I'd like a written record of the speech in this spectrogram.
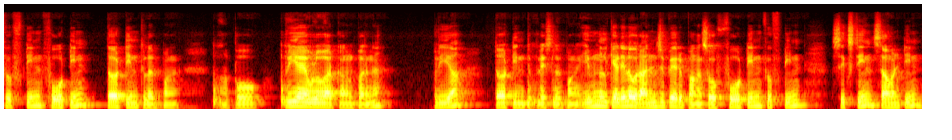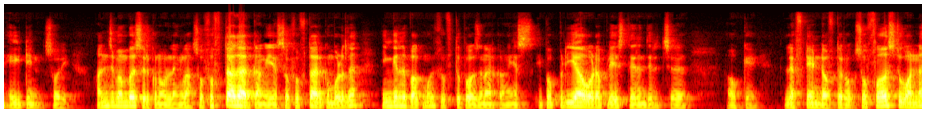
ஃபிஃப்டீன் ஃபோர்டீன் தேர்ட்டீன்த்தில் இருப்பாங்க. அப்போது பிரியா எவ்வளோவா இருக்காங்கன்னு பாருங்கள் பிரியா தேர்ட்டீன்த் பிளேஸில் இருப்பாங்க. இவங்களுக்கு இடையில ஒரு அஞ்சு பேர் இருப்பாங்க. So fourteen fifteen sixteen seventeen eighteen sorry அஞ்சு மெம்பர்ஸ் இருக்கணும் இல்லைங்களா? ஸோ ஃபிஃப்த்தாக தான் இருக்காங்க. எஸ் ஸோ ஃபிஃப்த்தாக இருக்கும் பொழுது இங்கேருந்து பார்க்கும்போது ஃபிஃப்த்து பர்சனாக இருக்காங்க. எஸ் இப்போ பிரியாவோட பிளேஸ் தெரிஞ்சிருச்சு. Okay left hand of the row so first ஒன்று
